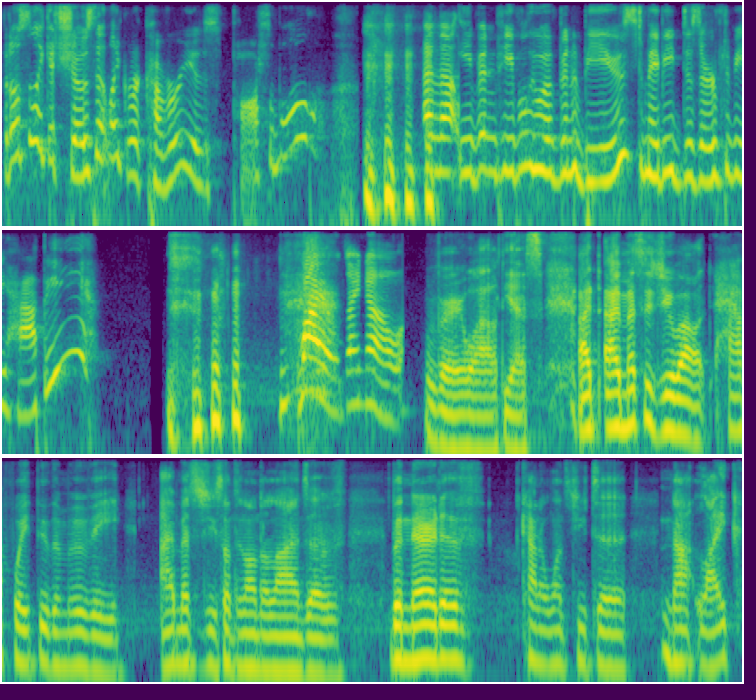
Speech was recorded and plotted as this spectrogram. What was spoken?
but also like it shows that like recovery is possible and that even people who have been abused maybe deserve to be happy. Wild, I know. Very wild, yes. I I messaged you about halfway through the movie. I messaged you something on the lines of the narrative kind of wants you to not like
